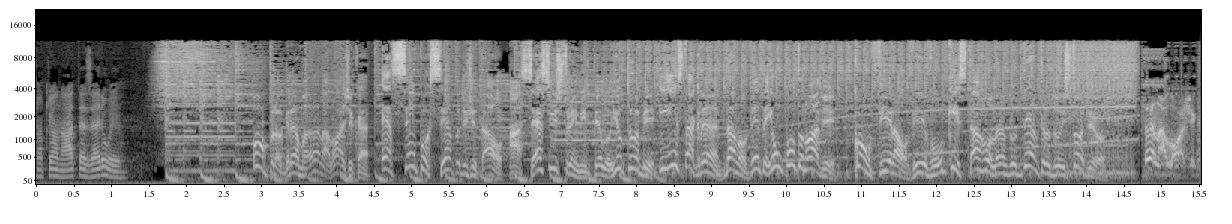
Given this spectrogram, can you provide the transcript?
campeonato é zero erro. O programa Analógica é 100% digital. Acesse o streaming pelo YouTube e Instagram da 91.9. Confira ao vivo o que está rolando dentro do estúdio. Analógica.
